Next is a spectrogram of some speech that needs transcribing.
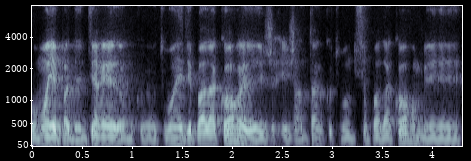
pour moi, il n'y a pas d'intérêt. Donc euh, tout le monde n'était pas d'accord et j'entends que tout le monde ne soit pas d'accord. Mais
